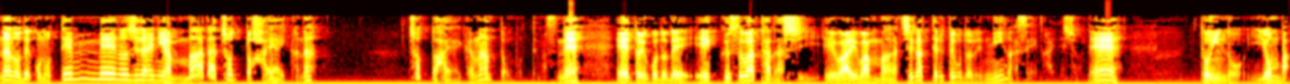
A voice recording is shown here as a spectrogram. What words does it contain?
なので、この天命の時代にはまだちょっと早いかな。ちょっと早いかなと思ってますね。えー、ということで、X は正しい、Y は間違ってるということで2が正解でしょうね。問いの4番。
